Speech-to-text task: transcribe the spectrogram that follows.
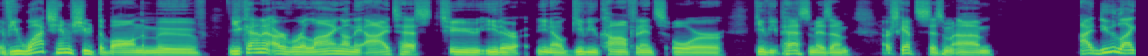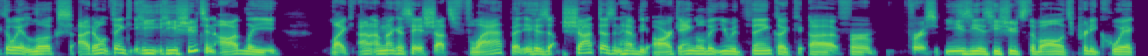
If you watch him shoot the ball on the move you kind of are relying on the eye test to either you know give you confidence or give you pessimism or skepticism. Um, I do like the way it looks. I don't think he he shoots an oddly like I'm not gonna say his shot's flat, but his shot doesn't have the arc angle that you would think. Like uh, for for as easy as he shoots the ball, it's pretty quick.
